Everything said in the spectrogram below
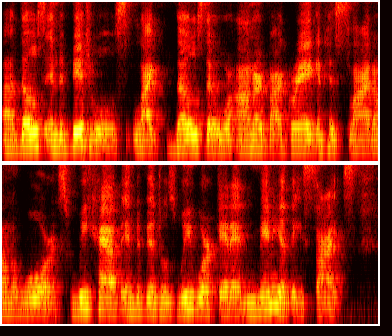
uh, those individuals like those that were honored by Greg and his slide on awards. We have individuals we work at at many of these sites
